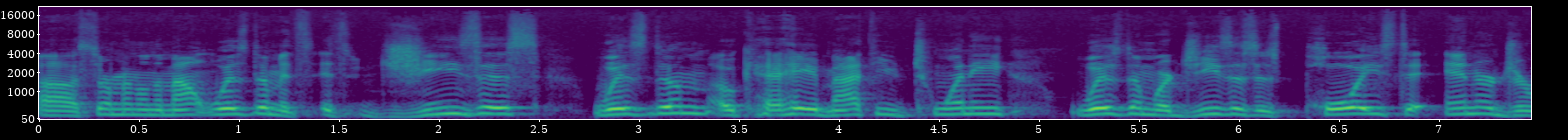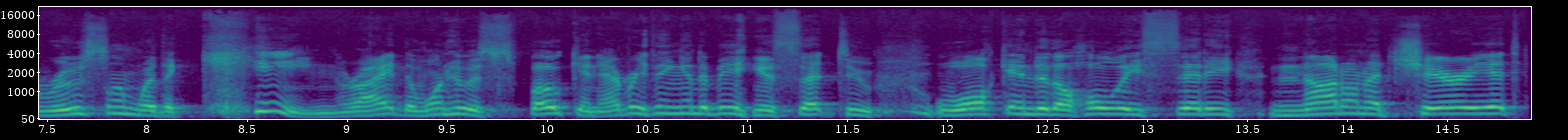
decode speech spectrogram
uh, Sermon on the Mount wisdom. It's, it's Jesus wisdom, okay? Matthew 20 wisdom where Jesus is poised to enter Jerusalem, where the king, right, the one who has spoken everything into being, is set to walk into the holy city, not on a chariot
